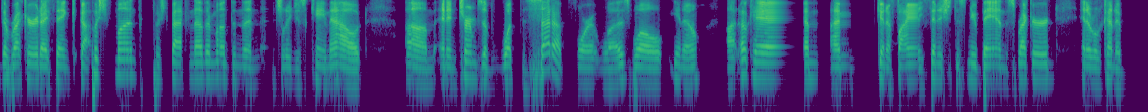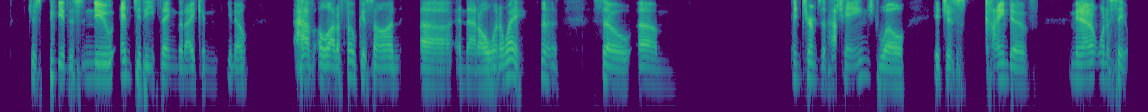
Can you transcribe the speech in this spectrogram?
the record, I think, got pushed month, pushed back another month, and then actually just came out. Um, and in terms of what the setup for it was, well, you know, okay, I'm I'm gonna finally finish this new band, this record, and it'll kind of just be this new entity thing that I can, you know, have a lot of focus on. Uh, and that all went away. so, um, in terms of how changed, well, it just kind of, mean, I don't want to say it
